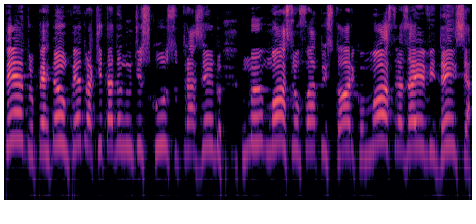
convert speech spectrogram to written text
Pedro, perdão, Pedro aqui está dando um discurso, trazendo, mostra o fato histórico, mostra a evidência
